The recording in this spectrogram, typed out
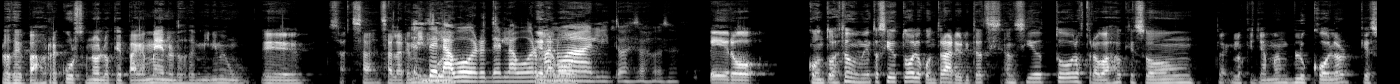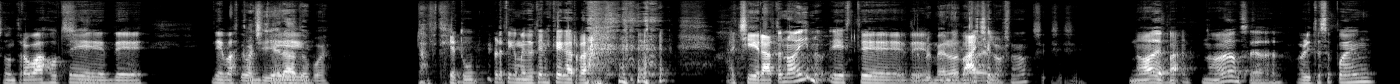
los de bajos recursos, no, los que pagan menos, los de mínimo eh, sa- sa- salario El mínimo. de labor De labor. manual y todas esas cosas. Pero con todo este movimiento ha sido todo lo contrario. Ahorita han sido todos los trabajos que son los que llaman blue collar, que son trabajos de, Sí. de, de De bastante... bachillerato, pues. Que tú prácticamente tienes que agarrar bachillerato, no hay, no, este, de, primero de bachelors. ¿no? Sí, sí, sí. No, de, no, o sea, ahorita se pueden...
